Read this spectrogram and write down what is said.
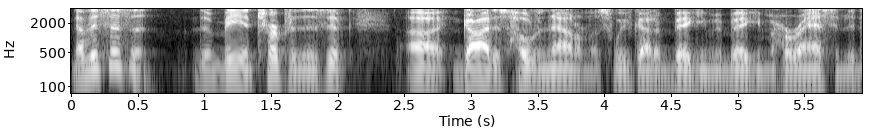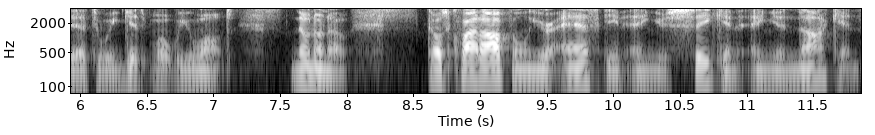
Now, this isn't to be interpreted as if uh, God is holding out on us. We've got to beg Him and beg Him, and harass Him to death till we get what we want. No, no, no. Because quite often when you're asking and you're seeking and you're knocking,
